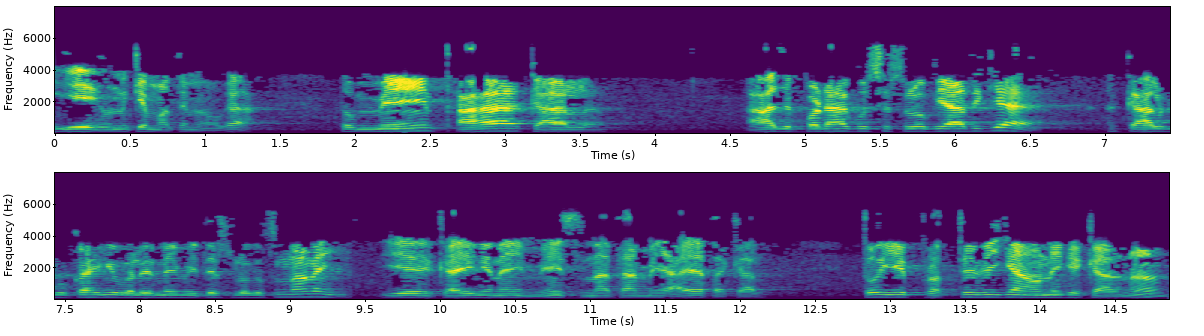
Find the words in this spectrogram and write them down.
ये उनके मत में होगा। तो मैं था काल। आज पढ़ा कुछ श्लोक याद किया काल को कहेंगे, बोले, नहीं, मैं श्लोक सुना नहीं। ये कहेंगे, नहीं, मैं सुना था, मैं आया था काल। तो ये प्रत्यभिज्ञा होने के कारण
